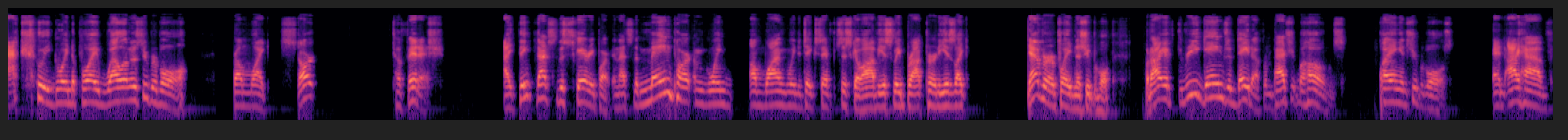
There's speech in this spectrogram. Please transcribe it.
actually going to play well in a Super Bowl from like start to finish. I think that's the scary part, and that's the main part I'm going on why I'm going to take San Francisco. Obviously, Brock Purdy is like never played in a Super Bowl. But I have three games of data from Patrick Mahomes playing in Super Bowls, and I have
